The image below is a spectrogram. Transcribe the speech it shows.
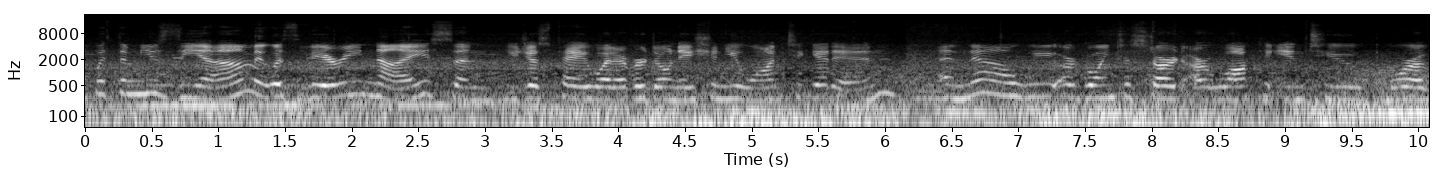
up with the museum. It was very nice and you just pay whatever donation you want to get in. And now we are going to start our walk into more of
